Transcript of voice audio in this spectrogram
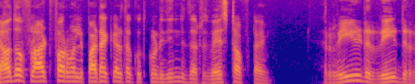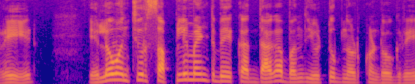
ಯಾವುದೋ ಪ್ಲಾಟ್ಫಾರ್ಮಲ್ಲಿ ಪಾಠ ಕೇಳ್ತಾ ಕೂತ್ಕೊಂಡಿದ್ದೀನಿ, that waste of time read read read ಎಲ್ಲೋ ಒಂಚೂರು ಸಪ್ಲಿಮೆಂಟ್ ಬೇಕಾದಾಗ ಬಂದು ಯೂಟ್ಯೂಬ್ ನೋಡ್ಕೊಂಡು ಹೋಗ್ರಿ.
